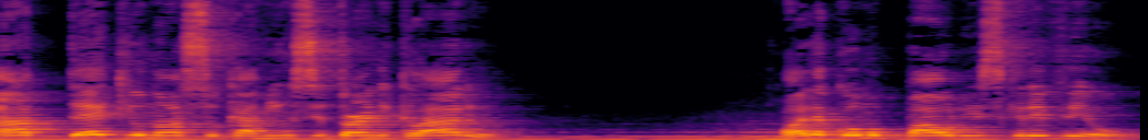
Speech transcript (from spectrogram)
até que o nosso caminho se torne claro. Olha como Paulo escreveu:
